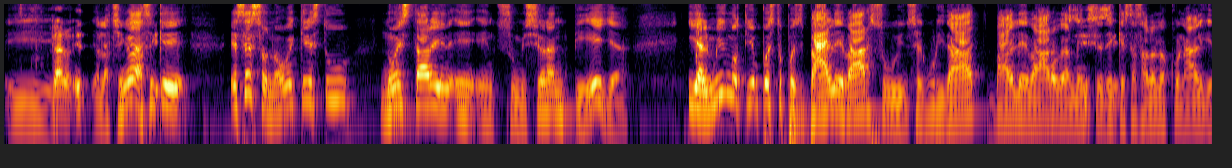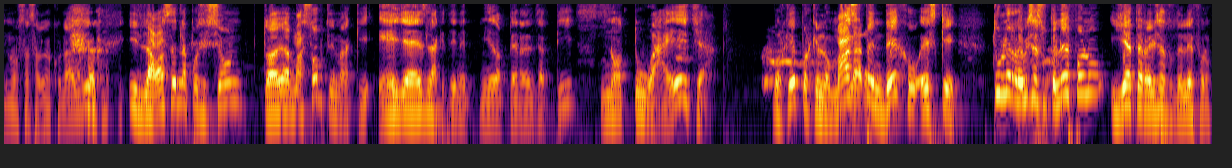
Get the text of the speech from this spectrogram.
Y, claro. a la chingada. Así que es eso, ¿no, güey? Quieres tú no estar en, sumisión ante ella. Y al mismo tiempo esto pues va a elevar su inseguridad, va a elevar obviamente de que estás hablando con alguien, no estás hablando con alguien, y la vas a en una posición todavía más óptima, que ella es la que tiene miedo a perderte a ti, no tú a ella. ¿Por qué? Porque lo más pendejo es que tú le revisas su teléfono y ya te revisa tu teléfono.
